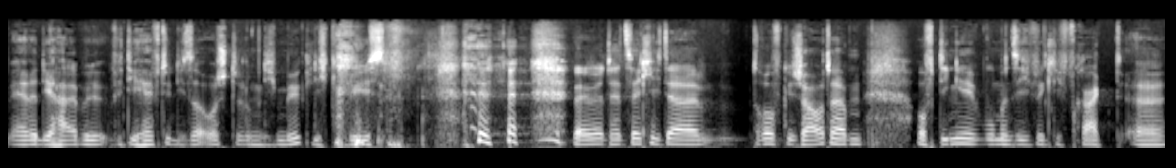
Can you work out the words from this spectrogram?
wäre die halbe, die Hälfte dieser Ausstellung nicht möglich gewesen. Weil wir tatsächlich da drauf geschaut haben, auf Dinge, wo man sich wirklich fragt, äh, äh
